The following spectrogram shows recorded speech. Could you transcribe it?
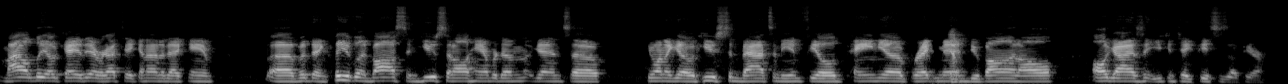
mildly okay there. We got taken out of that game, uh, but then Cleveland, Boston, Houston all hammered them again. So if you want to go Houston bats in the infield, Pena, Bregman, Dubon, all all guys that you can take pieces of here.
